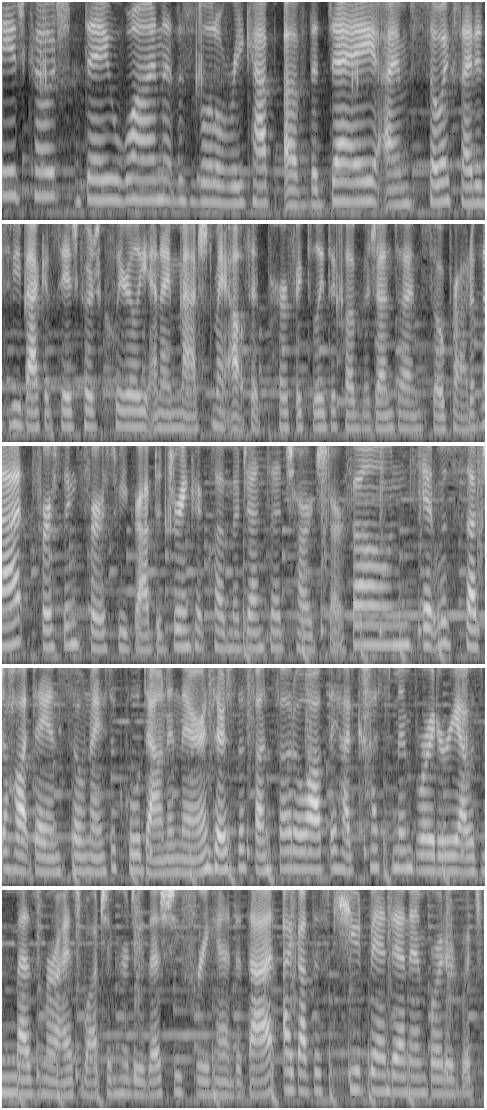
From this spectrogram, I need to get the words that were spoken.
Stagecoach day one. This is a little recap of the day. I'm so excited to be back at Stagecoach clearly, and I matched my outfit perfectly to Club Magenta. I'm so proud of that. First things first, we grabbed a drink at Club Magenta, charged our phones. It was such a hot day and so nice to cool down in there. There's the fun photo op. They had custom embroidery. I was mesmerized watching her do this. She freehanded that. I got this cute bandana embroidered, which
